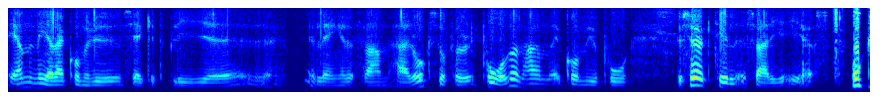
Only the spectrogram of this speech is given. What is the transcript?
än mera kommer det säkert bli eh, längre fram här också för påven han kommer ju på besök till Sverige i höst. Och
